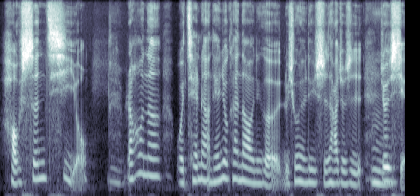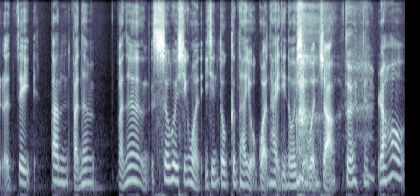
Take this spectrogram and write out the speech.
好生气哦。然后呢，我前两天就看到那个吕秋元律师，他就是就是写了这，但反正反正社会新闻已经都跟他有关，他一定都会写文章。对，然后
